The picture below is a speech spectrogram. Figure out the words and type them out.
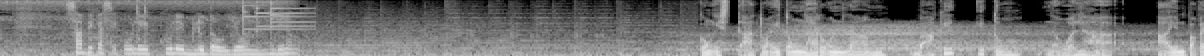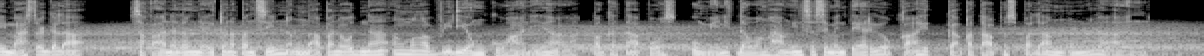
Sabi kasi kulay, kulay blue daw yon Hindi na, Kung estatwa itong naroon lang, bakit ito nawala? Ayon pa kay Master Gala, saka na lang niya ito napansin nang napanood na ang mga videong kuha niya. Pagkatapos, uminit daw ang hangin sa sementeryo kahit kakatapos pa lang umulan.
